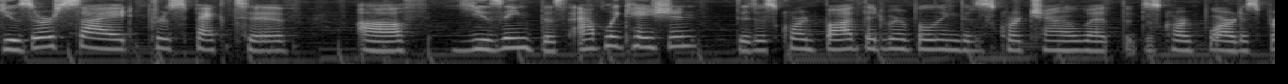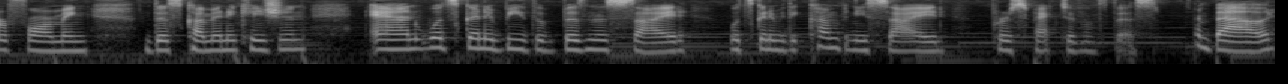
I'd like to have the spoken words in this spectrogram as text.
user side perspective of using this application the discord bot that we're building the discord channel where the discord bot is performing this communication and what's going to be the business side what's going to be the company side perspective of this about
